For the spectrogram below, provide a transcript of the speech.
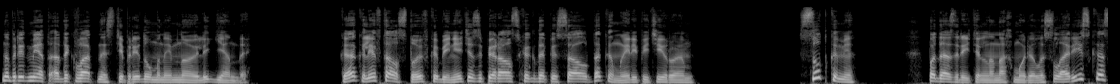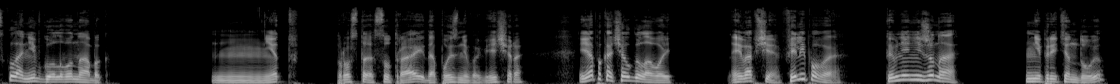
на предмет адекватности придуманной мною легенды. Как Лев Толстой в кабинете запирался, когда писал, так и мы репетируем. «Сутками?» — подозрительно нахмурилась Лариска, склонив голову на бок. «Нет, Просто с утра и до позднего вечера. Я покачал головой. И вообще, Филиппова, ты мне не жена. Не претендую.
